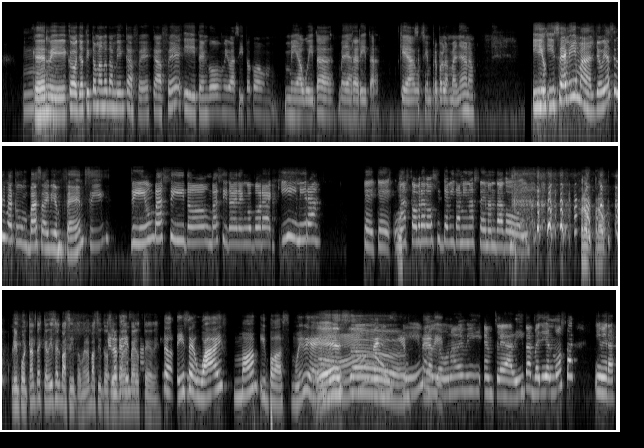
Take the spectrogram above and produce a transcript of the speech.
Qué mm. rico. Yo estoy tomando también café. Café y tengo mi vasito con mi agüita media rarita que hago siempre por las mañanas. Y, y hice limar. Yo voy a hacer limar con un vaso ahí bien fancy. Sí, un vasito, un vasito que tengo por aquí, mira que, una sobredosis de vitamina C me han dado hoy. Pero, pero lo importante es que dice el vasito. Mira el vasito, si lo, pueden ver ustedes. Dice wife, mom y boss. Muy bien. Eso. Sí, me lo dio una de mis empleaditas, bella y hermosa. Y mira,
